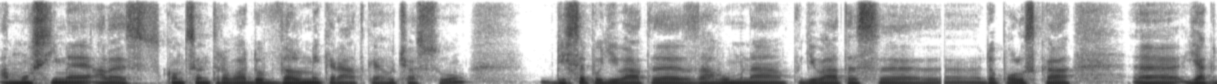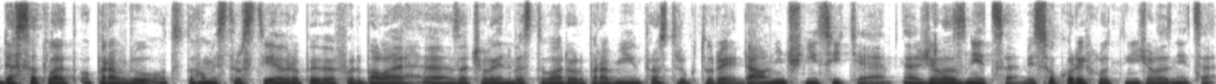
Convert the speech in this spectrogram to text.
A musíme ale skoncentrovat do velmi krátkého času. Když se podíváte za Humna, podíváte se eh, do Polska, jak deset let opravdu od toho mistrovství Evropy ve fotbale eh, začaly investovat do dopravní infrastruktury, dálniční sítě, železnice, vysokorychlotní železnice,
